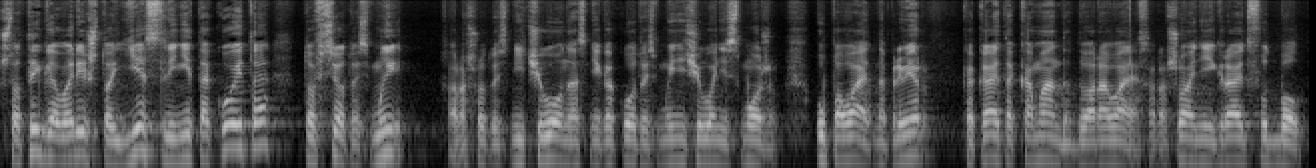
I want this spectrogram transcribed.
что ты говоришь, что если не такой-то, то все, то есть мы хорошо, то есть ничего у нас никакого, то есть мы ничего не сможем. Уповает, например, какая-то команда дворовая, хорошо, они играют в футбол.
